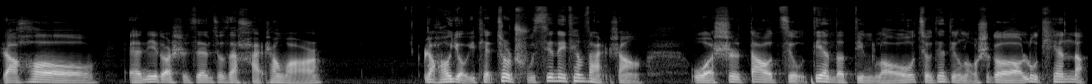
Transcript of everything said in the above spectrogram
然后呃那段时间就在海上玩儿。然后有一天就是除夕那天晚上，我是到酒店的顶楼，酒店顶楼是个露天的。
